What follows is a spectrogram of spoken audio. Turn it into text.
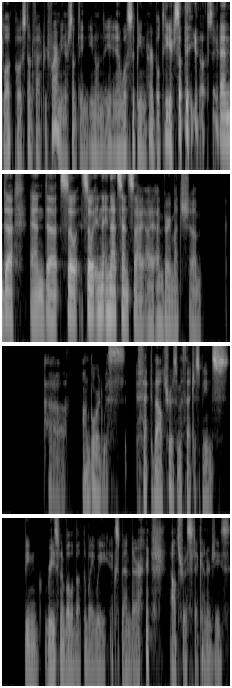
blog post on factory farming or something, you know, you know while sipping herbal tea or something, you know. And uh, and uh, so so in in that sense, I, I am very much um, uh, on board with effective altruism if that just means being reasonable about the way we expend our altruistic energies.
